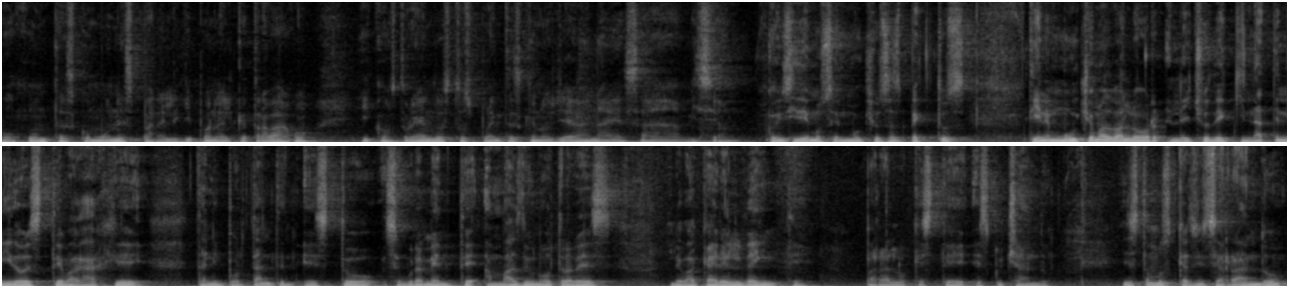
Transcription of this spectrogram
conjuntas, comunes para el equipo en el que trabajo y construyendo estos puentes que nos llevan a esa visión. Coincidimos en muchos aspectos. Tiene mucho más valor el hecho de quien ha tenido este bagaje tan importante. Esto seguramente a más de una otra vez le va a caer el 20 para lo que esté escuchando. Y estamos casi cerrando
